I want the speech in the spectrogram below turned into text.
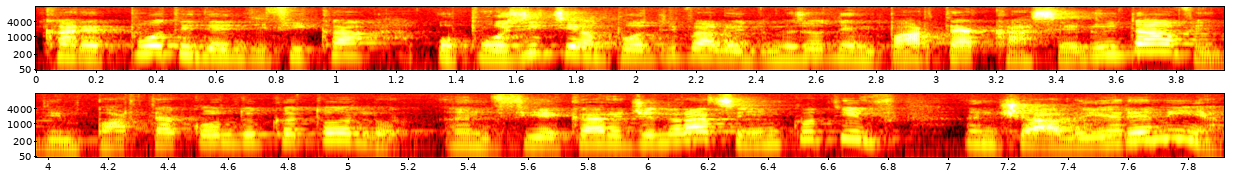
care pot identifica opoziția împotriva lui Dumnezeu din partea casei lui David, din partea conducătorilor, în fiecare generație, inclusiv în cea lui Ieremia.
